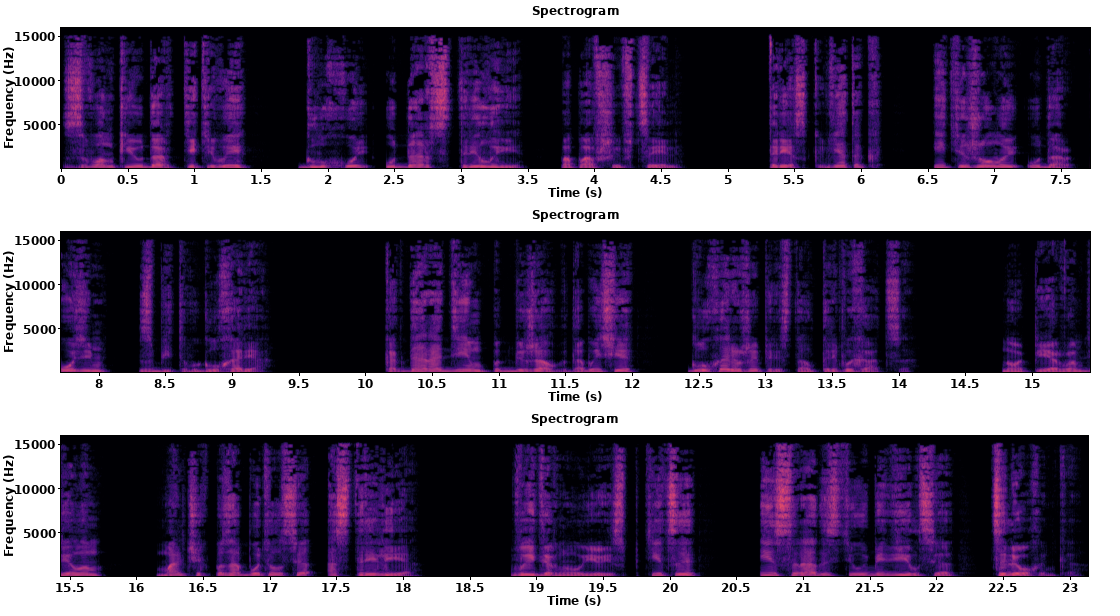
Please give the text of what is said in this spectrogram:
Звонкий удар тетивы, глухой удар стрелы, попавший в цель, треск веток и тяжелый удар озимь сбитого глухаря. Когда Радим подбежал к добыче, глухарь уже перестал трепыхаться. Но первым делом мальчик позаботился о стреле, выдернул ее из птицы и с радостью убедился, целехонько.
